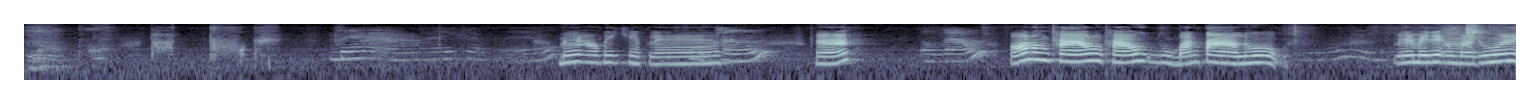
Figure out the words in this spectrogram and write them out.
แม่เอาไปเก็บแล้วแม่เอาไปเก็บแล้วถังนะรองน้อ๋อรองเท้ารองเท้าอยู่บ้านตาลูก แม่ไม่ได้เอามาด้วย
